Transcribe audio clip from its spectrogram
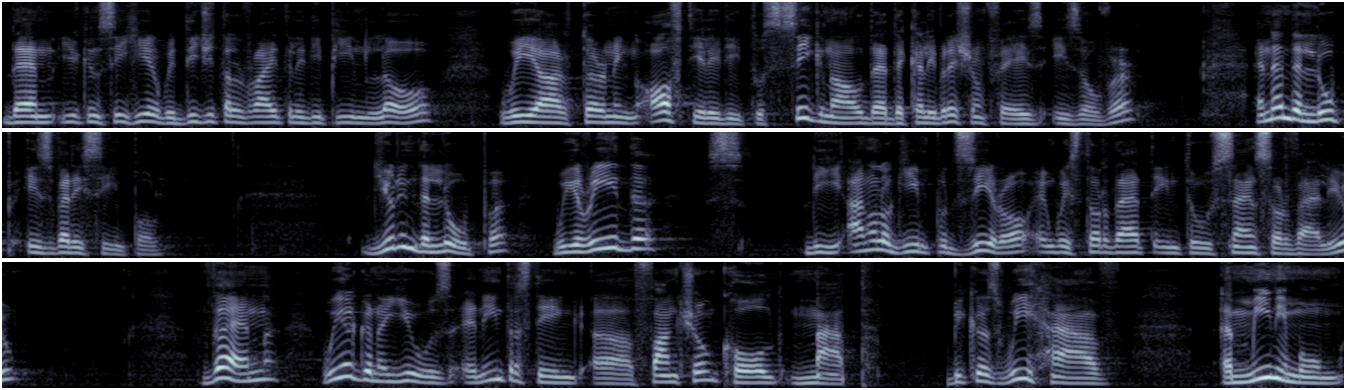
Then you can see here with digital write LED pin low, we are turning off the LED to signal that the calibration phase is over. And then the loop is very simple. During the loop, we read the analog input zero and we store that into sensor value. Then we are going to use an interesting uh, function called map because we have a minimum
